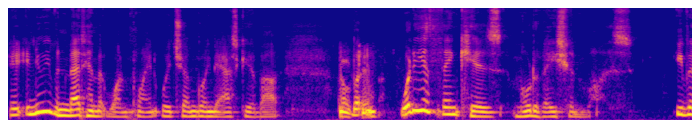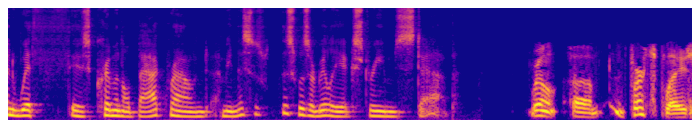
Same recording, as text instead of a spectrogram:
and you even met him at one point, which I'm going to ask you about. Okay. But what do you think his motivation was? Even with his criminal background, I mean, this is this was a really extreme step. Well, um, in first place,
